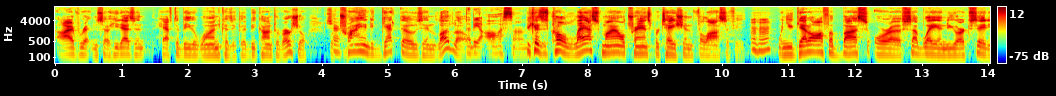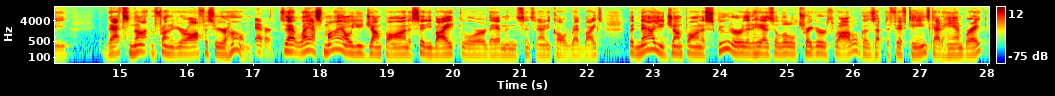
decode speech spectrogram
I've written, so he doesn't have to be the one because it could be controversial. Sure. We're trying to get those in Ludlow That'd be awesome. because it's called last mile transportation philosophy. Mm-hmm. When you get off a bus or a subway in New York City, that's not in front of your office or your home. Ever. So that last mile, you jump on a city bike, or they have them in Cincinnati called red bikes. But now you jump on a scooter that has a little trigger throttle, goes up to 15, it's got a handbrake,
